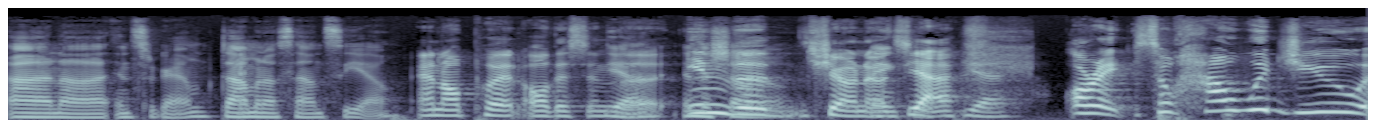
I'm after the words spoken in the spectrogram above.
on uh, Instagram. Domino Sound Co. And I'll put all this in Yeah, the in, the, show notes. you. Yeah. Yeah. All right. So how would you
